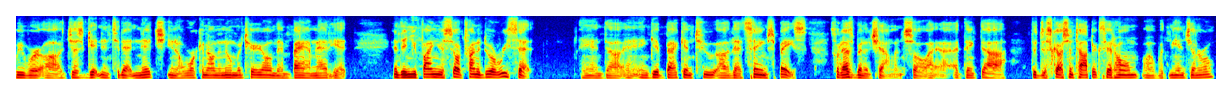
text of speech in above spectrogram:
we were uh, just getting into that niche, you know, working on the new material, and then bam, that hit. And then you find yourself trying to do a reset and uh, and get back into uh, that same space. So that's been a challenge. So I, I think uh, the discussion topics hit home uh, with me in general.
